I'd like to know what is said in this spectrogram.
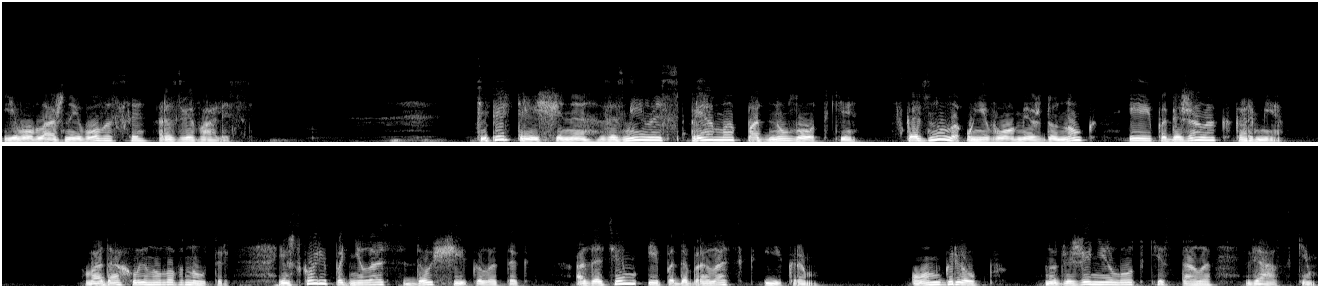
Его влажные волосы развивались. Теперь трещина зазмеилась прямо по дну лодки, скользнула у него между ног и побежала к корме. Вода хлынула внутрь и вскоре поднялась до щиколоток, а затем и подобралась к икрам. Он греб, но движение лодки стало вязким.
